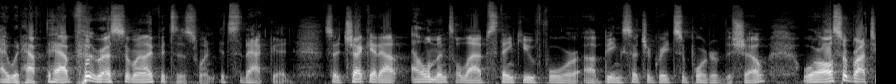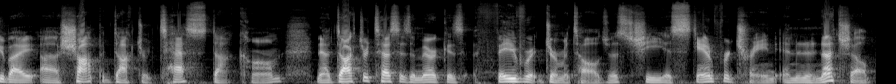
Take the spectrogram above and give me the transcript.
I would have to have for the rest of my life, it's this one. It's that good. So check it out. Elemental Labs, thank you for uh, being such a great supporter of the show. We're also brought to you by uh, shopdrtess.com. Now, Dr. Tess is America's favorite dermatologist. She is Stanford trained and, in a nutshell,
